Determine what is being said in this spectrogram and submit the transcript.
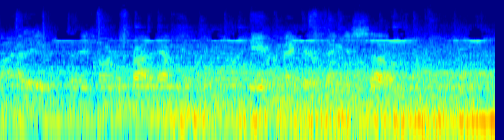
I- I- it's hard to try to help you be able to make everything just so.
